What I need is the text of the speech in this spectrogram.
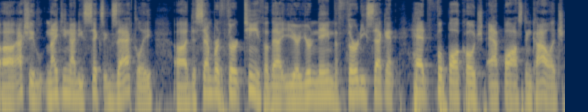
uh, actually 1996 exactly, uh, December 13th of that year, you're named the 32nd head football coach at Boston College.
